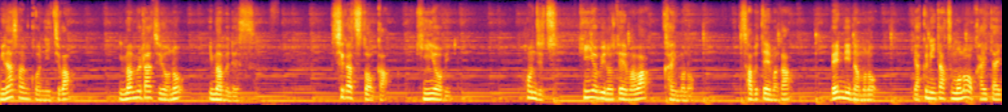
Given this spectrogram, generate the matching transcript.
皆さんこんにちは。イマムラジオのイマムです。4月10日金曜日。本日金曜日のテーマは買い物。サブテーマが便利なもの。役に立つものを買いたい。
